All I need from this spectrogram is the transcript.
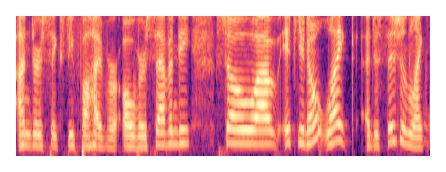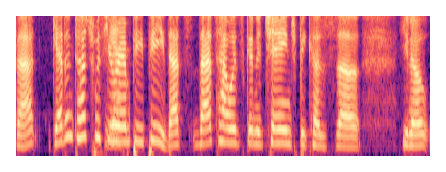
under 65 or over 70? So uh, if you don't like a decision like that, get in touch with your Yeah. MPP. That's that's how it's going to change because uh, you know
